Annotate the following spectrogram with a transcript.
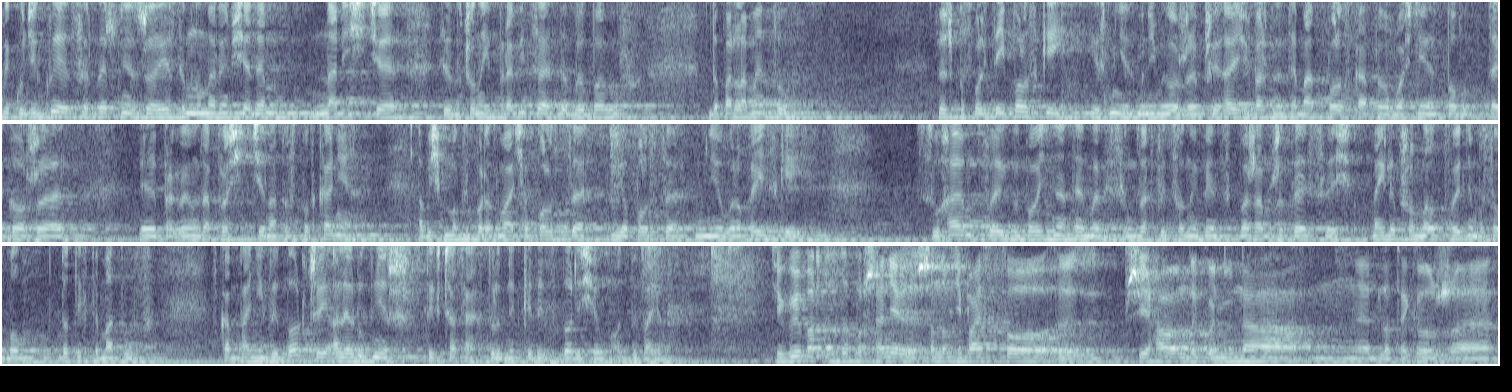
Patryku, dziękuję serdecznie, że jestem numerem 7 na liście Zjednoczonej Prawicy do wyborów do Parlamentu Rzeczpospolitej Polskiej. Jest mi niezmiernie miło, że przyjechałeś. Ważny temat Polska to właśnie powód tego, że y, pragnę zaprosić Cię na to spotkanie, abyśmy mogli porozmawiać o Polsce i o Polsce Unii Europejskiej. Słuchałem Twoich wypowiedzi na temat, jestem zachwycony, więc uważam, że to jesteś najlepszą, odpowiednią osobą do tych tematów w kampanii wyborczej, ale również w tych czasach trudnych, kiedy wybory się odbywają. Dziękuję bardzo za zaproszenie. Szanowni Państwo, y, przyjechałem do Konina mm, dlatego, że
